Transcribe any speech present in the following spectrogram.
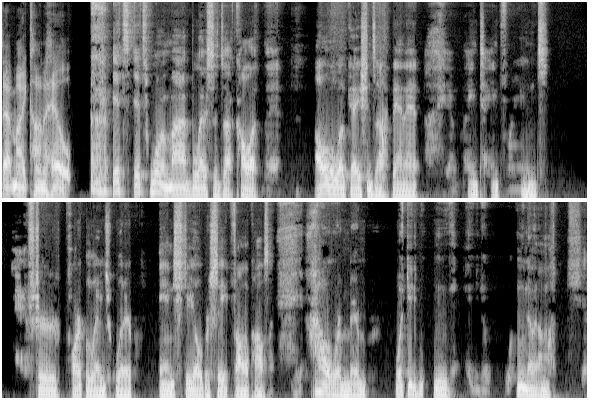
that might kind of help. It's it's one of my blessings i call it that all the locations I've been at, I have maintained friends after parking ways whatever, and still receive phone calls like, "Hey, I don't remember what did we do that you know, you know." And I'm like, "Shit,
